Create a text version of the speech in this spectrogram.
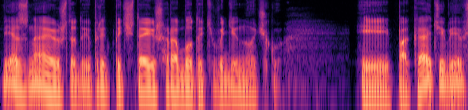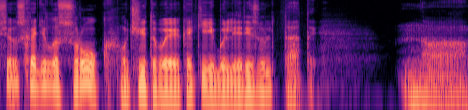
Я знаю, что ты предпочитаешь работать в одиночку. И пока тебе все сходило с рук, учитывая, какие были результаты. Но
